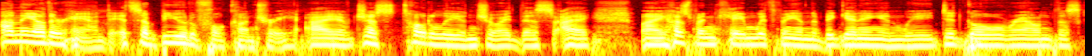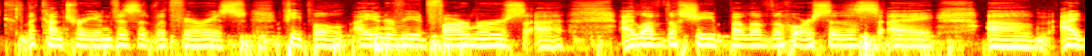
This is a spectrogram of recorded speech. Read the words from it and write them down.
On the other hand, it's a beautiful country. I have just totally enjoyed this. I my husband came with me in the beginning, and we did go around this the country and visit with various people. I interviewed farmers. Uh, I love the sheep. I love the horses. I um, I,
